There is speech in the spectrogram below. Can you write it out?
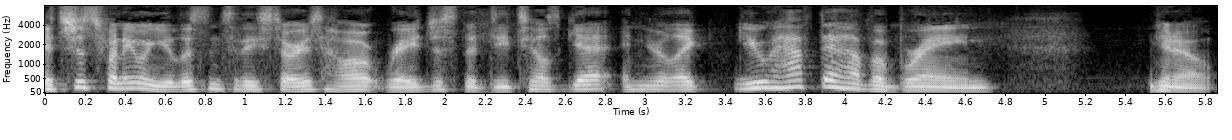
It's just funny when you listen to these stories how outrageous the details get, and you're like, you have to have a brain, you know,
